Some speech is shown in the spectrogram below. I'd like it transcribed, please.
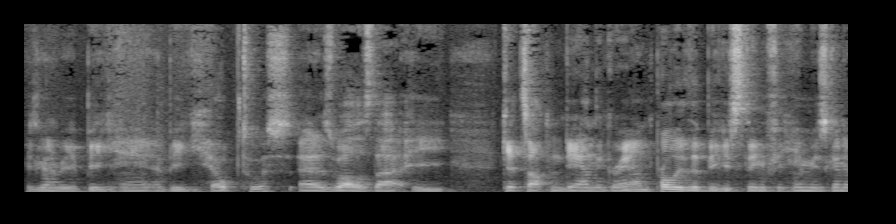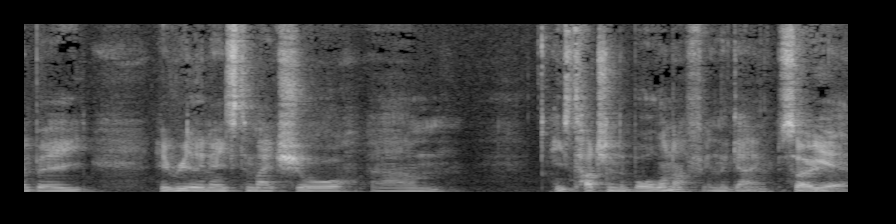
is going to be a big hand, a big help to us. As well as that, he gets up and down the ground. Probably the biggest thing for him is going to be he really needs to make sure um, he's touching the ball enough in the game. So Yeah.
